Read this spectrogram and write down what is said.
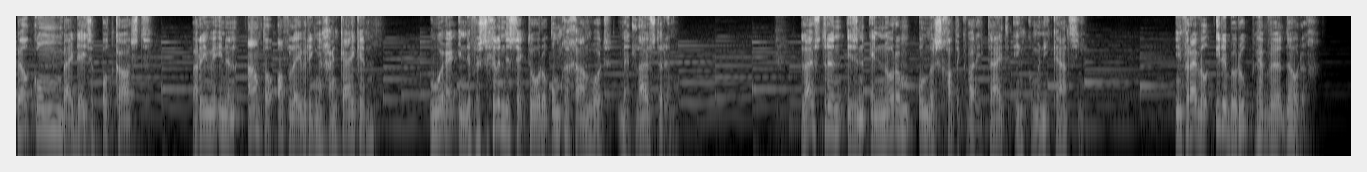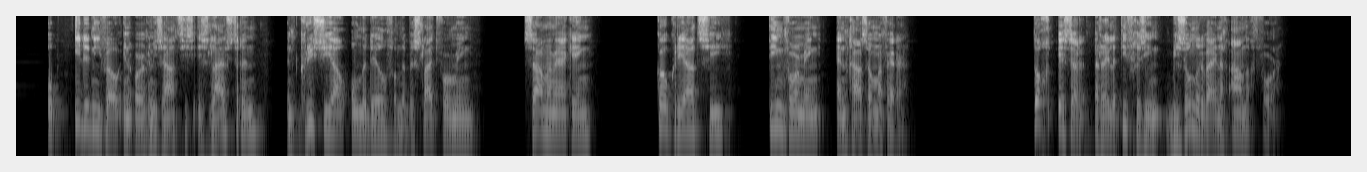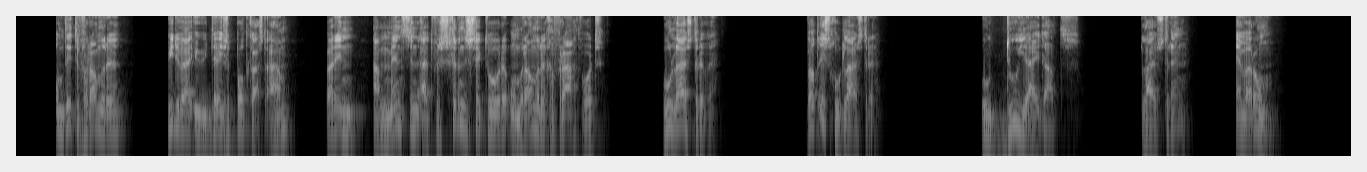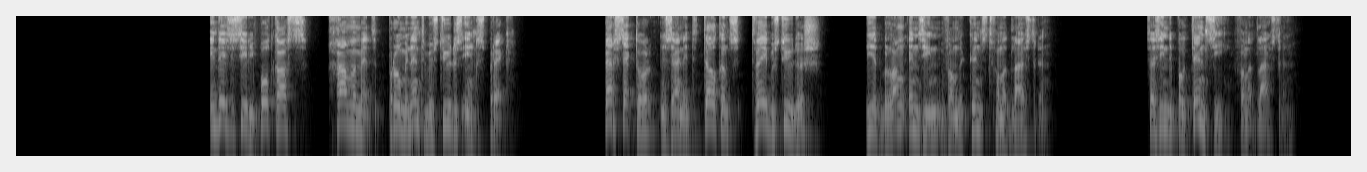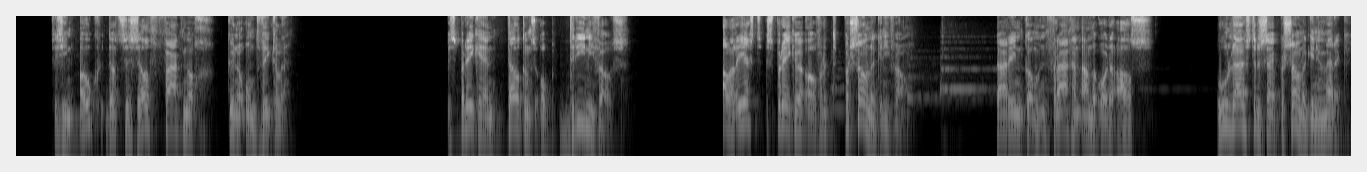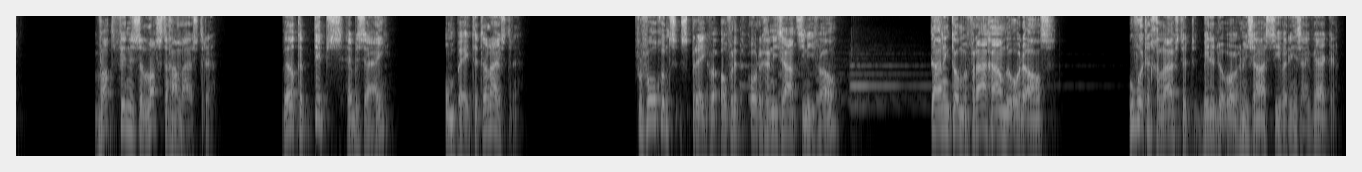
Welkom bij deze podcast, waarin we in een aantal afleveringen gaan kijken hoe er in de verschillende sectoren omgegaan wordt met luisteren. Luisteren is een enorm onderschatte kwaliteit in communicatie. In vrijwel ieder beroep hebben we het nodig. Op ieder niveau in organisaties is luisteren een cruciaal onderdeel van de besluitvorming, samenwerking, co-creatie, teamvorming en ga zo maar verder. Toch is er relatief gezien bijzonder weinig aandacht voor. Om dit te veranderen bieden wij u deze podcast aan, waarin aan mensen uit verschillende sectoren onder andere gevraagd wordt: hoe luisteren we? Wat is goed luisteren? Hoe doe jij dat? Luisteren. En waarom? In deze serie podcasts gaan we met prominente bestuurders in gesprek. Per sector zijn het telkens twee bestuurders die het belang inzien van de kunst van het luisteren. Zij zien de potentie van het luisteren. Ze zien ook dat ze zelf vaak nog kunnen ontwikkelen. We spreken hen telkens op drie niveaus. Allereerst spreken we over het persoonlijke niveau. Daarin komen vragen aan de orde als: hoe luisteren zij persoonlijk in hun werk? Wat vinden ze lastig aan luisteren? Welke tips hebben zij om beter te luisteren? Vervolgens spreken we over het organisatieniveau. Daarin komen vragen aan de orde als: hoe wordt er geluisterd binnen de organisatie waarin zij werken?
